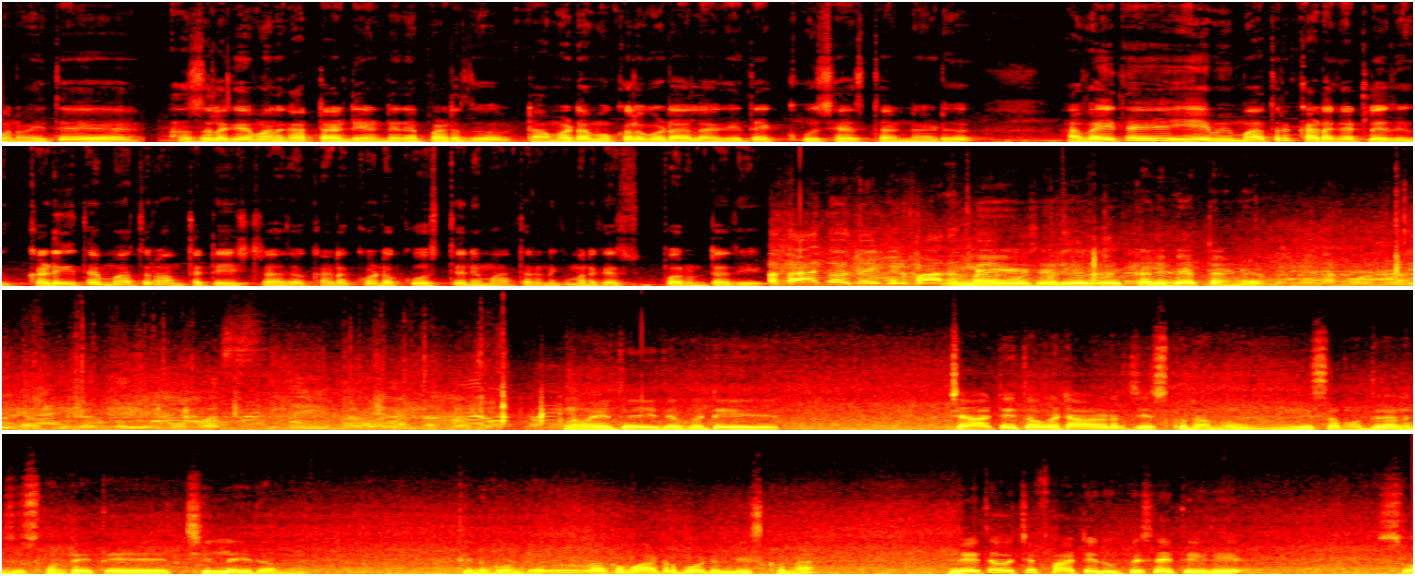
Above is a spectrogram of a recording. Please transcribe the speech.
మనమైతే అసలుకే మనకు అట్లాంటి అంటేనే పడదు. టమాటా ముక్కలు కూడా అలాగైతే కూసేస్తున్నాడు అవైతే ఏమి మాత్రం కడగట్లేదు. కడిగితే మాత్రం అంత టేస్ట్ రాదు. కడగకుండా కూస్తేనే మాత్రానికి మనకైతే సూపర్ ఉంటుంది. అన్నీ వేసేది కలిపేస్తాడు. మనమైతే ఇది ఒకటి చాట్ అయితే ఒకటి ఆర్డర్ చేసుకున్నాము. ఈ సముద్రాన్ని చూసుకుంటే అయితే చిల్ అవుతాము తినుకుంటూ ఒక వాటర్ బాటిల్ తీసుకున్నా. ఇదైతే వచ్చి ఫార్టీ రూపీస్ అయితే ఇది. సో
